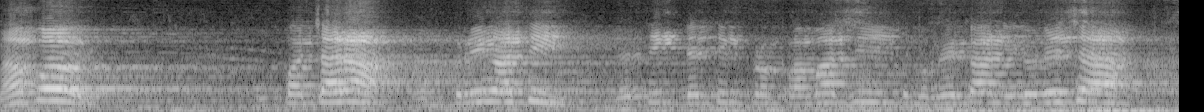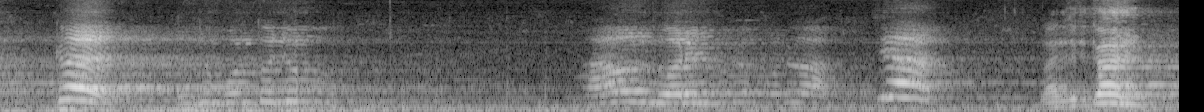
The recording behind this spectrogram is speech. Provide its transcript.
Lapor upacara memperingati detik-detik proklamasi kemerdekaan Indonesia ke-77 tahun 2022. Siap. Lanjutkan.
